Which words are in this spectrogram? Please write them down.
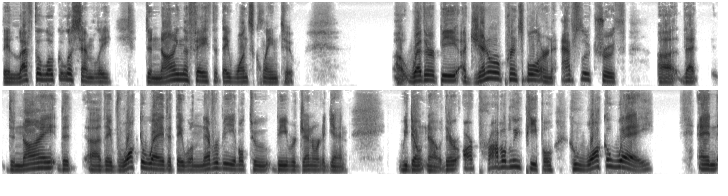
They left the local assembly, denying the faith that they once claimed to. Uh, whether it be a general principle or an absolute truth uh, that deny that uh, they've walked away, that they will never be able to be regenerate again, we don't know. There are probably people who walk away and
